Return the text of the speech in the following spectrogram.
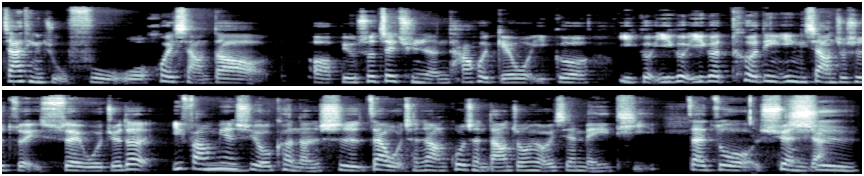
家庭主妇，我会想到。呃，比如说这群人，他会给我一个一个一个一个特定印象，就是嘴碎。我觉得一方面是有可能是在我成长过程当中有一些媒体在做渲染，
